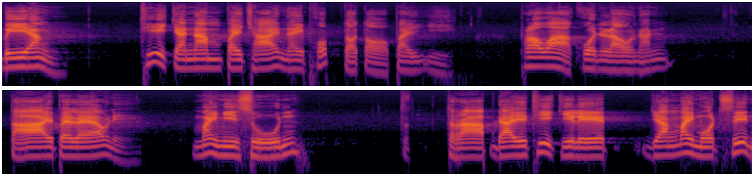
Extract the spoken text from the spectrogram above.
เสบียง ที่จะนำไปใช้ในภพต่อ ๆ ไปอีก เพราะว่าคนเรานั้น ตายไปแล้วนี่ ไม่มีศูนย์ ตราบใดที่กิเลสยังไม่หมดสิ้น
